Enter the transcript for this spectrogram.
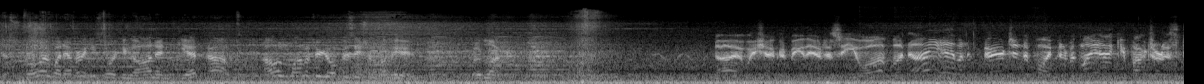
destroy whatever he's working on, and get out. I'll monitor your position from here. Good luck. I wish I could be there to see you off, but I have an urgent appointment with my acupuncturist.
